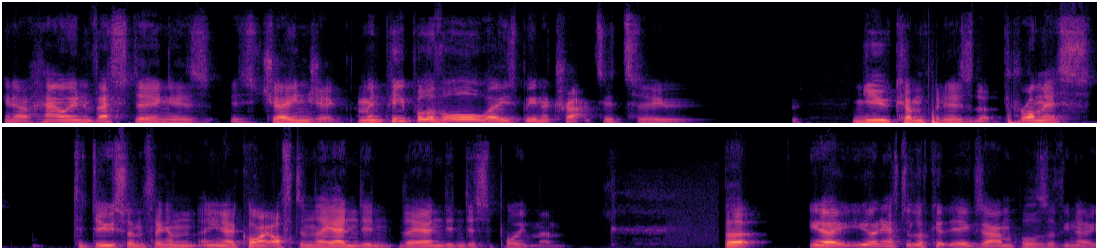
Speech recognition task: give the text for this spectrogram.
you know how investing is is changing. I mean, people have always been attracted to new companies that promise to do something, and you know, quite often they end in they end in disappointment. But you know, you only have to look at the examples of you know.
